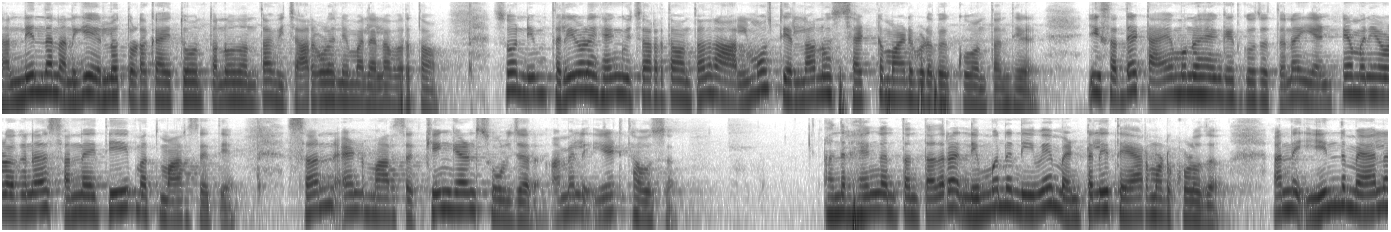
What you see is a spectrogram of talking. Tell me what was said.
ನನ್ನಿಂದ ನನಗೆ ಎಲ್ಲೋ ತೊಡಕಾಯಿತು ಅಂತ ಅನ್ನೋದಂಥ ವಿಚಾರಗಳು ನಿಮ್ಮಲ್ಲೆಲ್ಲ ಬರ್ತಾವೆ. ಸೊ ನಿಮ್ಮ ತಲೆಯೊಳಗೆ ಹೆಂಗೆ ವಿಚಾರ ಇರ್ತಾವೆ ಅಂತಂದ್ರೆ ಆಲ್ಮೋಸ್ಟ್ ಎಲ್ಲನೂ ಸೆಟ್ ಮಾಡಿಬಿಡಬೇಕು ಅಂತಂದು ಹೇಳಿ ಈಗ ಸದ್ಯ ಟೈಮನ್ನು ಹೆಂಗೆ ಐತೆ ಗೊತ್ತೈತನ ಎಂಟನೇ ಮನೆಯೊಳಗನ ಸನ್ ಐತಿ ಮತ್ತು ಮಾರ್ಸ್ ಐತಿ. Sun and Mars king and soldier ಆಮೇಲೆ ಏಯ್ಟ್ ಹೌಸ್ ಅಂದ್ರೆ ಹೆಂಗೆ ಅಂತಂತಂದ್ರೆ ನಿಮ್ಮನ್ನು ನೀವೇ ಮೆಂಟಲಿ ತಯಾರು ಮಾಡ್ಕೊಳ್ಳೋದು. ಅನ್ನ ಇಂದ ಮೇಲೆ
